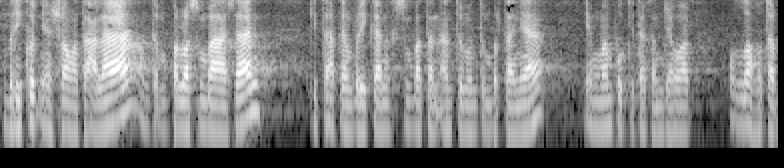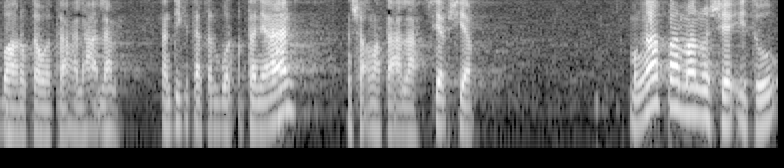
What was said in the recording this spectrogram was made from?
Berikutnya insyaallah taala untuk memperluas pembahasan kita akan berikan kesempatan antum untuk bertanya yang mampu kita akan jawab. Allah tabaraka wa taala alam. Nanti kita akan buat pertanyaan insyaallah taala. Siap-siap. Mengapa manusia itu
